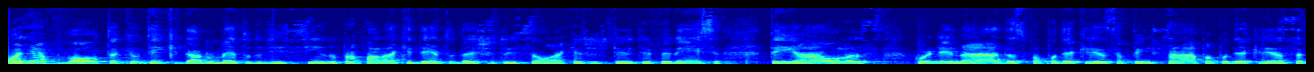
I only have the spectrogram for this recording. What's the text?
Olha a volta que eu tenho que dar no método de ensino para falar que dentro da instituição lá que a gente tem interferência, tem aulas coordenadas para poder a criança pensar, para poder a criança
